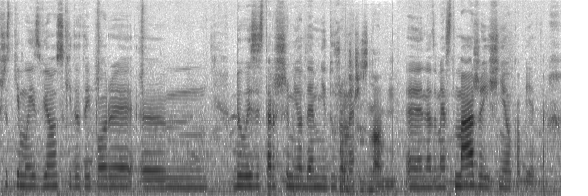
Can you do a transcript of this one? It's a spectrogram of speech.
wszystkie moje związki do tej pory ym, były ze starszymi ode mnie dużo mężczyzn. Mężczyznami. E, Natomiast marzę i śnię o kobietach.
